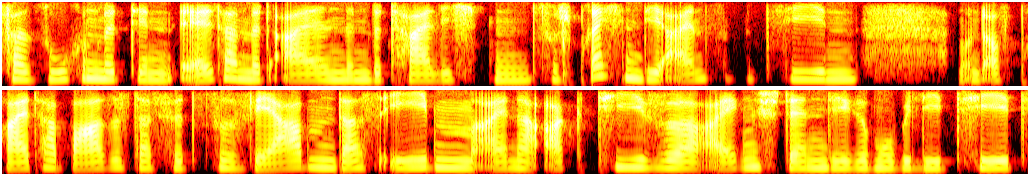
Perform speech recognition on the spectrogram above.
versuchen, mit den Eltern, mit allen den Beteiligten zu sprechen, die einzubeziehen und auf breiter Basis dafür zu werben, dass eben eine aktive, eigenständige Mobilität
